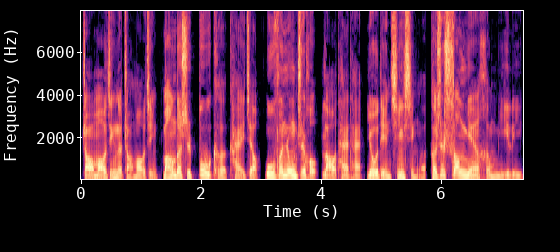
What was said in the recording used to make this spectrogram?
找毛巾的找毛巾，忙的是不可开交。五分钟之后，老太太有点清醒了，可是双眼很迷离，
